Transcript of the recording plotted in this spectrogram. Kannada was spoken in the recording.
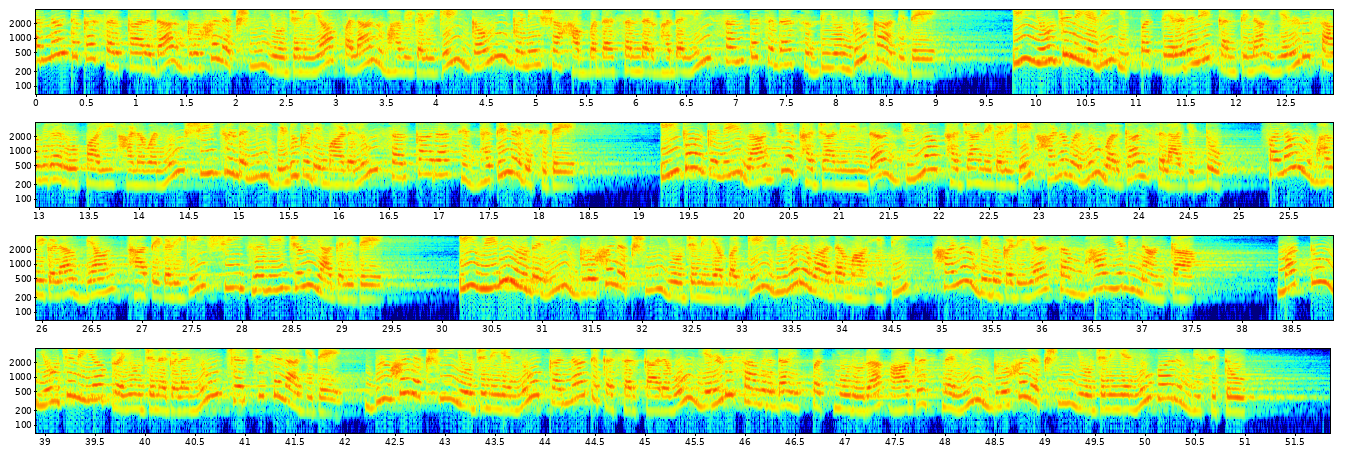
ಕರ್ನಾಟಕ ಸರ್ಕಾರದ ಗೃಹಲಕ್ಷ್ಮಿ ಯೋಜನೆಯ ಫಲಾನುಭವಿಗಳಿಗೆ ಗೌರಿ ಗಣೇಶ ಹಬ್ಬದ ಸಂದರ್ಭದಲ್ಲಿ ಸಂತಸದ ಸುದ್ದಿಯೊಂದು ಕಾದಿದೆ. ಈ ಯೋಜನೆಯಡಿ ಇಪ್ಪತ್ತೆರಡನೇ ಕಂತಿನ ಎರಡು ಸಾವಿರ ರೂಪಾಯಿ ಹಣವನ್ನು ಶೀಘ್ರದಲ್ಲಿ ಬಿಡುಗಡೆ ಮಾಡಲು ಸರ್ಕಾರ ಸಿದ್ಧತೆ ನಡೆಸಿದೆ. ಈಗಾಗಲೇ ರಾಜ್ಯ ಖಜಾನೆಯಿಂದ ಜಿಲ್ಲಾ ಖಜಾನೆಗಳಿಗೆ ಹಣವನ್ನು ವರ್ಗಾಯಿಸಲಾಗಿದ್ದು, ಫಲಾನುಭವಿಗಳ ಬ್ಯಾಂಕ್ ಖಾತೆಗಳಿಗೆ ಶೀಘ್ರವೇ ಜಮೆಯಾಗಲಿದೆ. ಈ ವಿಡಿಯೋದಲ್ಲಿ ಗೃಹಲಕ್ಷ್ಮಿ ಯೋಜನೆಯ ಬಗ್ಗೆ ವಿವರವಾದ ಮಾಹಿತಿ, ಹಣ ಬಿಡುಗಡೆಯ ಸಂಭಾವ್ಯ ದಿನಾಂಕ ಮತ್ತು ಯೋಜನೆಯ ಪ್ರಯೋಜನಗಳನ್ನು ಚರ್ಚಿಸಲಾಗಿದೆ. ಗೃಹಲಕ್ಷ್ಮಿ ಯೋಜನೆಯನ್ನು ಕರ್ನಾಟಕ ಸರ್ಕಾರವು ಎರಡು ಸಾವಿರದ ಇಪ್ಪತ್ಮೂರರ ಆಗಸ್ಟ್ನಲ್ಲಿ ಗೃಹಲಕ್ಷ್ಮಿ ಯೋಜನೆಯನ್ನು ಆರಂಭಿಸಿತು.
